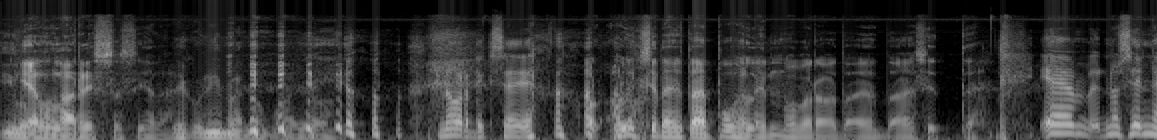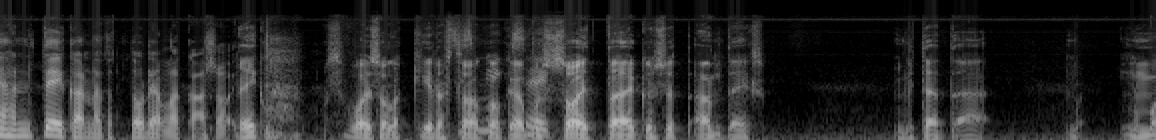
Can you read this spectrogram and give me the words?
ilma. Kellarissa siellä. Niin kuin nimenomaan, joo. Nordiksen ja... Ol, oliko siinä jotain puhelinnumeroa tai jotain sitten? No sinnehän nyt ei kannata todellakaan soittaa. Eikö, se voisi olla kiinnostava Siis siis miksei? kokemus soittaa ja kysyä, että anteeksi, mitä tämä, no mä,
